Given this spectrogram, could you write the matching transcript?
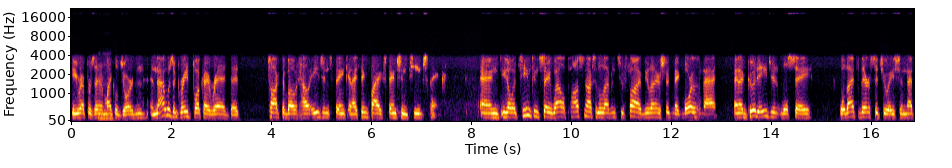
He represented mm-hmm. Michael Jordan, and that was a great book I read that talked about how agents think, and I think by extension teams think. And, you know, a team can say, well, Pastrnak's at 11 to 5. Nylander should make more than that. And a good agent will say, well, that's their situation. That's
